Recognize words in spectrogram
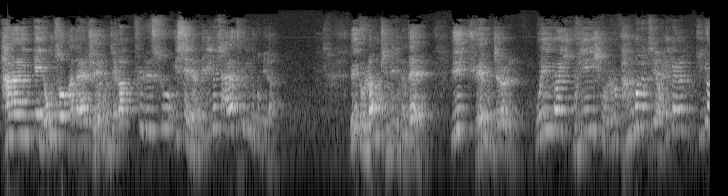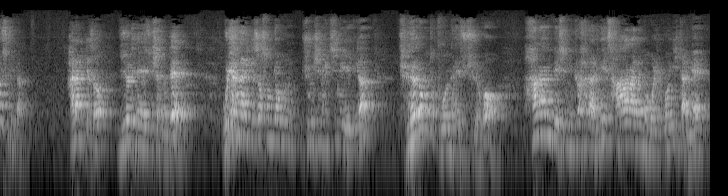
하나님께 용서받아야 할 죄의 문제가 풀릴 수 있어야 되는데 이것이 안 풀리고 있는 겁니다. 여기 놀라운 비밀이 있는데 이 죄의 문제를 우리가 우리의 힘으로는 방법이 없어요. 해결할 길이 없습니다. 하나님께서 일을 해 주셨는데 우리 하나님께서 성경 중심 핵심의 얘기가 죄로부터 구원을 해 주시려고 하나님 되신 그 하나님이 사람의 몸을 입고 이 땅에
